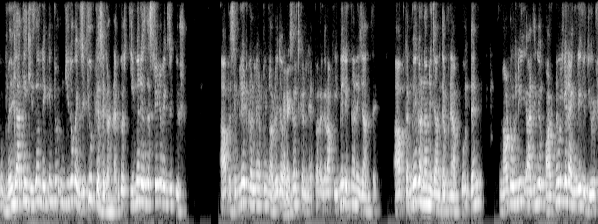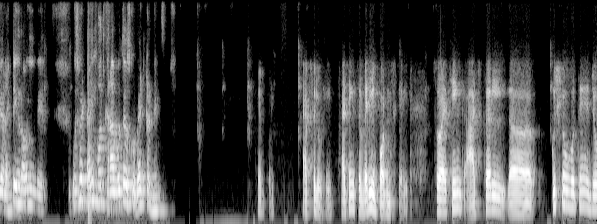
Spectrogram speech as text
तो मिल जाती हैं चीज़ें लेकिन जो उन चीज़ों को एग्जीक्यूट कैसे करना है? Because email is the stage of execution आप असिमुलेट कर लें अपनी नॉलेज आप रिसर्च कर लें पर अगर आप ईमेल लिखना नहीं जानते आप कन्वे करना नहीं जानते अपने आप को then not only I think your partner will get angry with you if you are writing wrong email उसमें टाइम बहुत खराब होता है उसको वेट करने में। बिल्कुल। Absolutely I think it's a very important skill so I think आजकल कुछ लोग होते हैं जो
